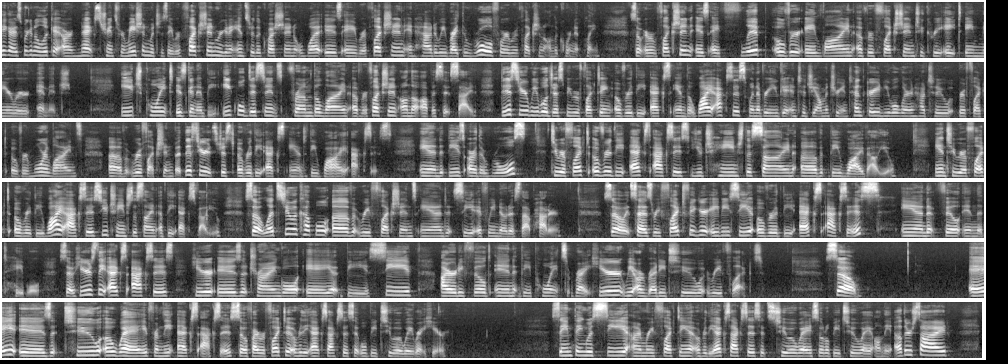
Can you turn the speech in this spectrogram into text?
Hey guys, we're going to look at our next transformation, which is a reflection. We're going to answer the question, what is a reflection and how do we write the rule for a reflection on the coordinate plane? So a reflection is a flip over a line of reflection to create a mirror image. Each point is going to be equal distance from the line of reflection on the opposite side. This year we will just be reflecting over the x and the y axis. Whenever you get into geometry in 10th grade, you will learn how to reflect over more lines of reflection, but this year it's just over the x and the y axis. And these are the rules. To reflect over the x-axis, you change the sign of the y value. And to reflect over the y-axis, you change the sign of the x value. So let's do a couple of reflections and see if we notice that pattern. So it says reflect figure ABC over the x-axis and fill in the table. So here's the x-axis, here is a triangle ABC. I already filled in the points right here. We are ready to reflect. So a is 2 away from the x-axis. So if I reflect it over the x-axis, it will be 2 away right here. Same thing with C. I'm reflecting it over the x-axis. It's 2 away, so it'll be 2 away on the other side.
